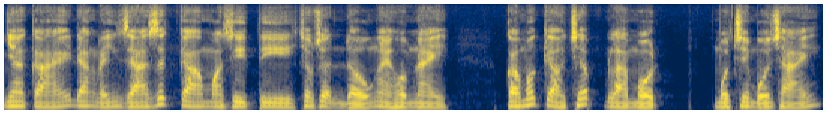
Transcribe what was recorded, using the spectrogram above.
nhà cái đang đánh giá rất cao Man City trong trận đấu ngày hôm nay có mức kèo chấp là 1, 1 trên 4 trái.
